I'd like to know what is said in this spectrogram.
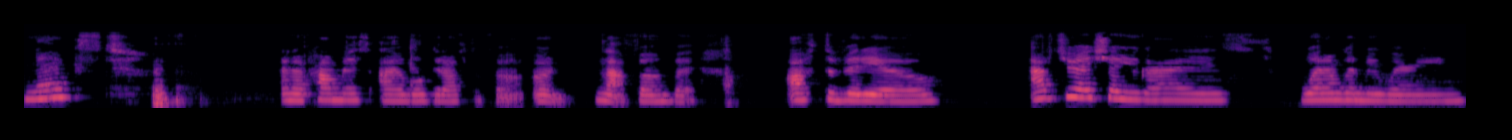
next. And I promise I will get off the phone, or not phone, but off the video after I show you guys what I'm going to be wearing.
